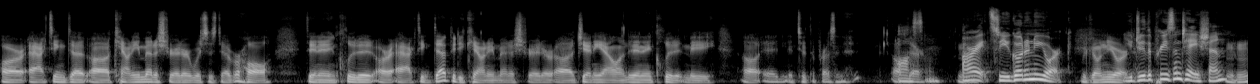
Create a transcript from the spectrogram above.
our acting de- uh, county administrator, which is Deborah Hall. Then it included our acting deputy county administrator, uh, Jenny Allen. Then it included me uh, into the president. Awesome. Mm-hmm. All right, so you go to New York. We go to New York. You do the presentation. Mm-hmm.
